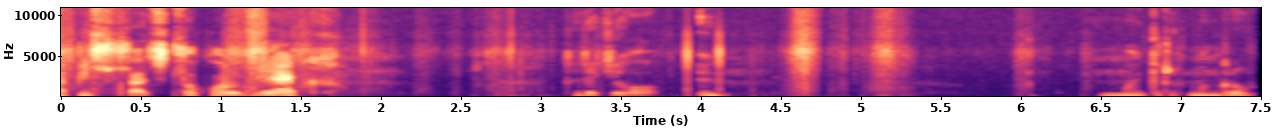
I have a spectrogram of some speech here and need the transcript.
napisać cokolwiek. To takiego. Y, Minecraft Mangrove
